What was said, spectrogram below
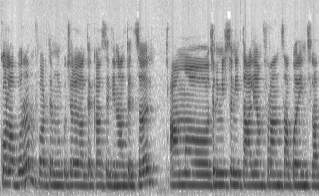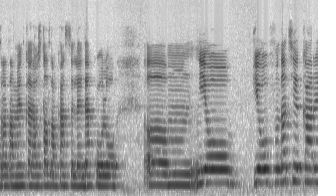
colaborăm foarte mult cu celelalte case din alte țări. Am uh, trimis în Italia, în Franța, părinți la tratament care au stat la casele de acolo. Um, e o E o fundație care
